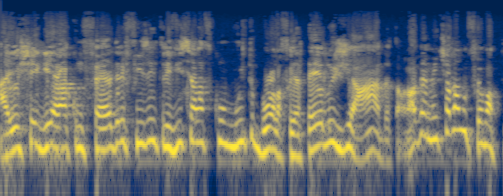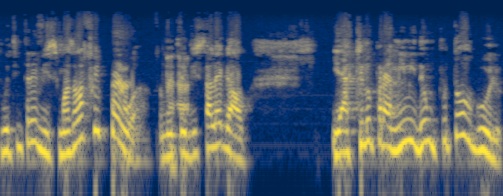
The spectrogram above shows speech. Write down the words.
Aí eu cheguei lá com o Federer, fiz a entrevista e ela ficou muito boa. Ela foi até elogiada. Tal. Obviamente ela não foi uma puta entrevista, mas ela foi boa. Foi uma entrevista legal. E aquilo para mim me deu um puto orgulho.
